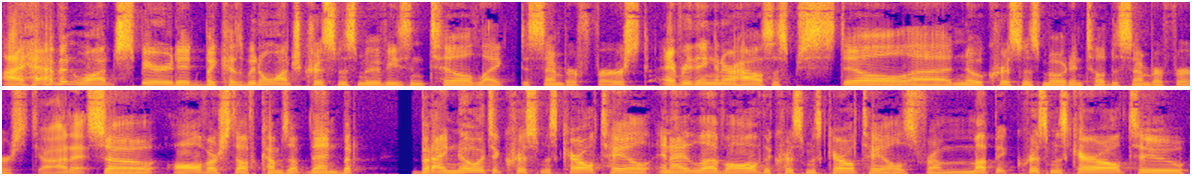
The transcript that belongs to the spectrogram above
I haven't watched Spirited because we don't watch Christmas movies until like December 1st. Everything in our house is still uh, no Christmas mode until December 1st. Got it. So all of our stuff comes up then. But but I know it's a Christmas Carol tale, and I love all the Christmas Carol tales from Muppet Christmas Carol to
